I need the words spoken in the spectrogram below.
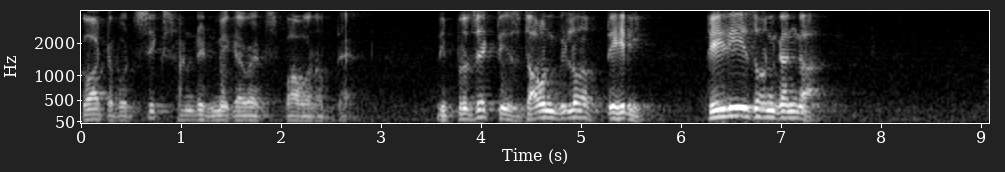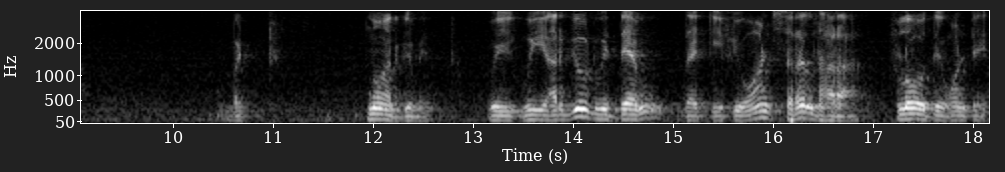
got about 600 megawatts power of that. The project is down below of Tehri. Tehri is on Ganga. But no argument. We, we argued with them that if you want Saral Dhara flow, they wanted.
